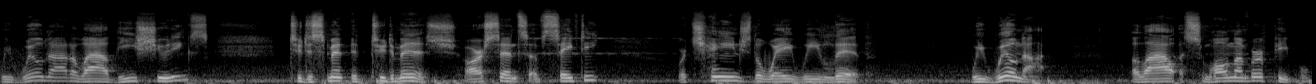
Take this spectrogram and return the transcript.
We will not allow these shootings to, to diminish our sense of safety or change the way we live. We will not allow a small number of people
